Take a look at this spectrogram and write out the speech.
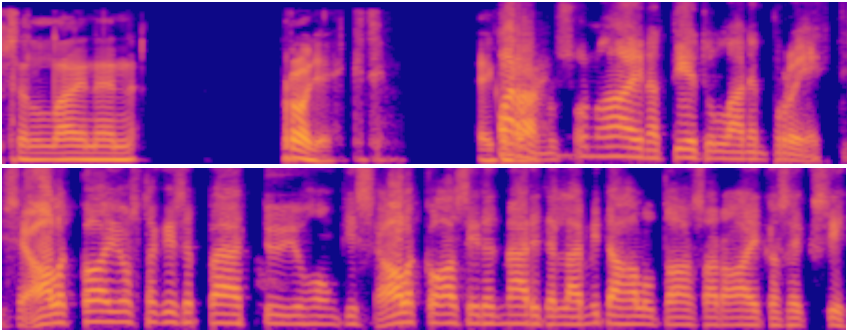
sellainen projekti. Eikö Parannus vai? on aina tietynlainen projekti. Se alkaa jostakin, se päättyy johonkin. Se alkaa siitä, että määritellään, mitä halutaan saada aikaiseksi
